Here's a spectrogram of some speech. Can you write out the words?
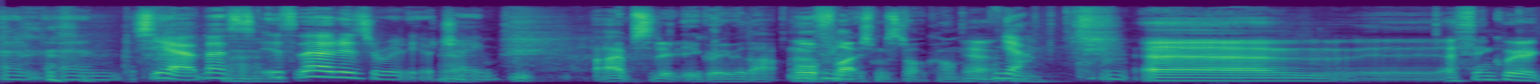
and and yeah, that's it's, that is really a shame. I absolutely agree with that. More flights from Stockholm. Yeah. Yeah. Uh, I think we're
